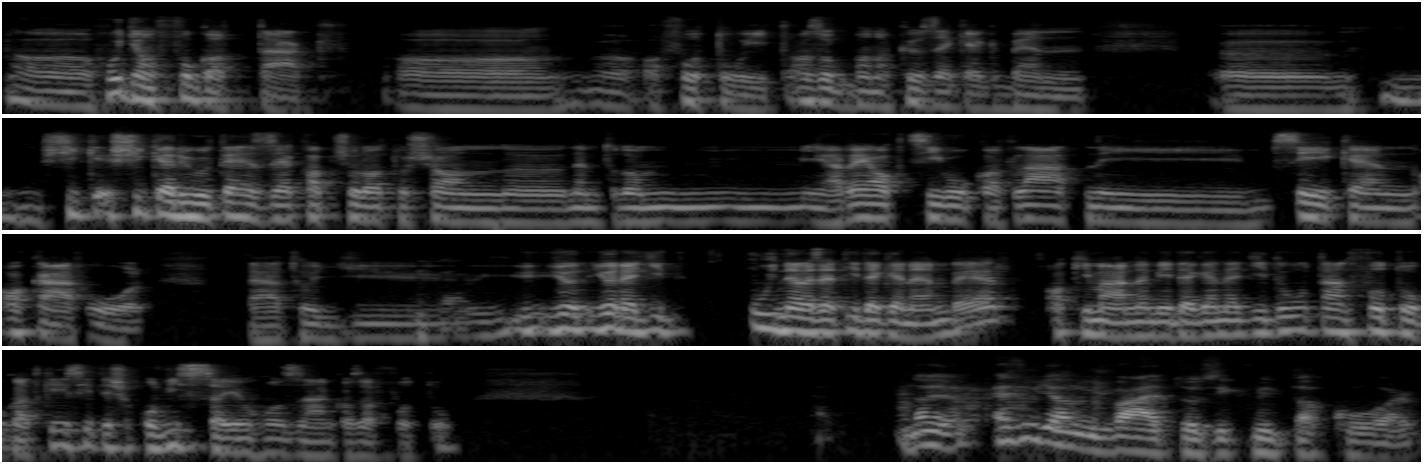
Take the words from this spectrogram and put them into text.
a, hogyan fogadták a, a, a fotóit azokban a közegekben, sikerült ezzel kapcsolatosan, nem tudom, milyen reakciókat látni széken, akárhol. Tehát, hogy jön, jön egy úgynevezett idegen ember, aki már nem idegen egy idő után, fotókat készít, és akkor visszajön hozzánk az a fotó. Nagyon, ez ugyanúgy változik, mint a kor.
